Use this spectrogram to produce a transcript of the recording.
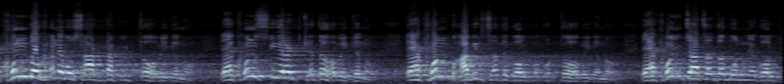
এখন দোকানে বসে আড্ডা পিটতে হবে কেন? এখন সিগারেট খেতে হবে কেন? এখন ভাবির সাথে গল্প করতে হবে কেন? এখন চাচাতো বন্যে গল্প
